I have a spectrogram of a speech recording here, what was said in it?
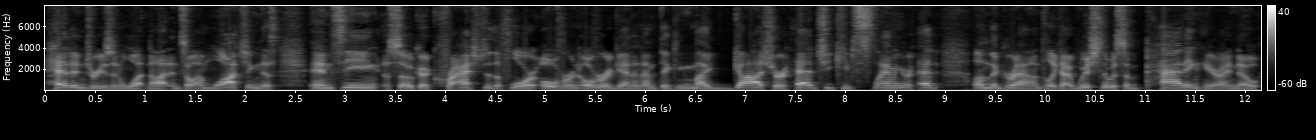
head injuries and whatnot. And so I'm watching this and seeing Ahsoka crash to the floor over and over again. And I'm thinking, my gosh, her head, she keeps slamming her head on the ground. Like, I wish there was some padding here. I know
